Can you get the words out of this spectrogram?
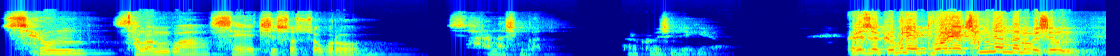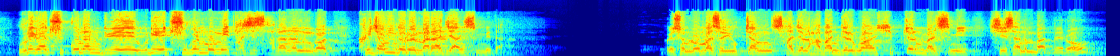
새로운 상황과 새 질서 속으로 살아나신 것. 바로 그것을 얘기해요. 그래서 그분의 부활에 참여한다는 것은 우리가 죽고 난 뒤에 우리의 죽을 몸이 다시 살아나는 것, 그 정도를 말하지 않습니다. 그래서 로마서 6장 4절 하반절과 10절 말씀이 시사하는 바대로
